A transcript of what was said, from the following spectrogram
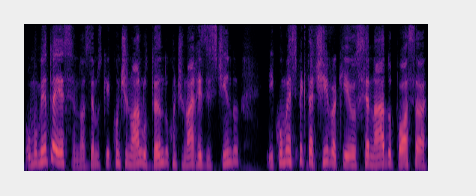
o momento é esse. Nós temos que continuar lutando, continuar resistindo e com uma expectativa que o Senado possa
